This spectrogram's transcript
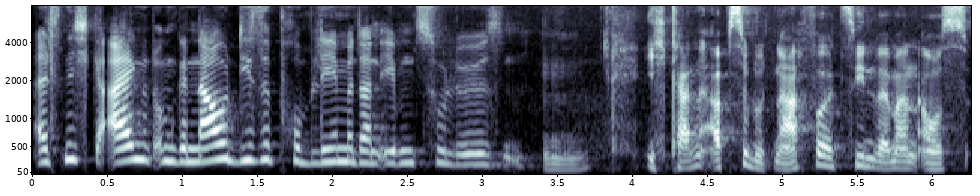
als nicht geeignet, um genau diese Probleme dann eben zu lösen. Mhm. Ich kann absolut nachvollziehen, wenn man aus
